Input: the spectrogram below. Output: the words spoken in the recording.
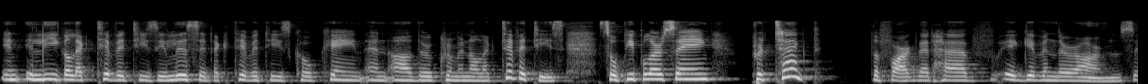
in illegal activities, illicit activities, cocaine and other criminal activities. So people are saying protect the FARC that have uh, given their arms, uh,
